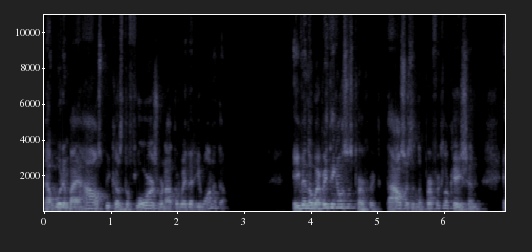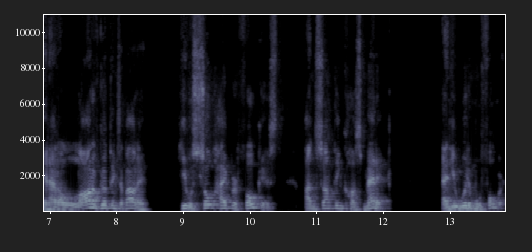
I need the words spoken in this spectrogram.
that wouldn't buy a house because the floors were not the way that he wanted them. Even though everything else was perfect, the house was in the perfect location. It had a lot of good things about it. He was so hyper focused on something cosmetic and he wouldn't move forward.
